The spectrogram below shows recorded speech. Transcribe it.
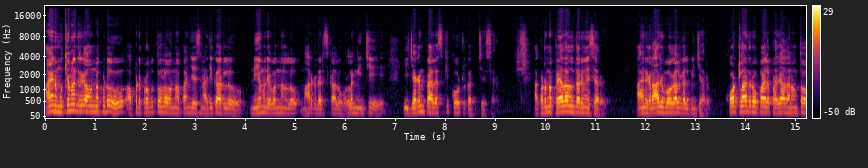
ఆయన ముఖ్యమంత్రిగా ఉన్నప్పుడు అప్పటి ప్రభుత్వంలో ఉన్న పనిచేసిన అధికారులు నియమ నిబంధనలు మార్గదర్శకాలు ఉల్లంఘించి ఈ జగన్ ప్యాలెస్కి కోట్లు ఖర్చు చేశారు. అక్కడున్న పేదలను తరిమేశారు. ఆయనకు రాజభోగాలు కల్పించారు. కోట్లాది రూపాయల ప్రజాధనంతో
